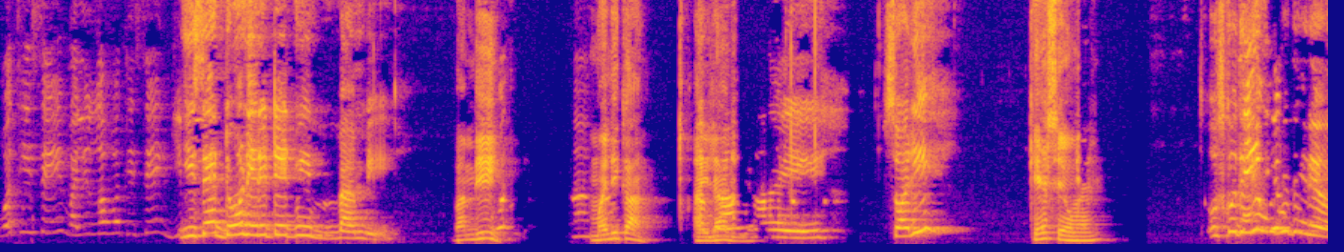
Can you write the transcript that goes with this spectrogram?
What he say? Walillah, what he say? Give he said don't irritate me bambi. Bambi Malika I love you sorry कैसे हो मैम उसको दे रहे हो मुझे दे रहे हो।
